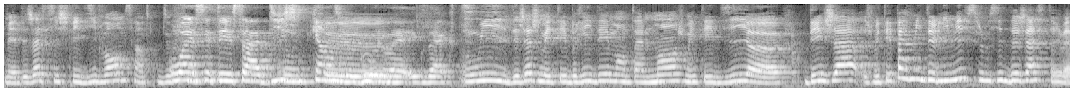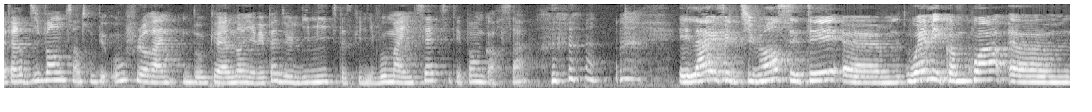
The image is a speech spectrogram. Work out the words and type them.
mais déjà, si je fais 10 ventes, c'est un truc de fou. Ouais, c'était ça, 10 ou 15 euh, goal, ouais, exact. Oui, déjà, je m'étais bridée mentalement. Je m'étais dit, euh, déjà, je m'étais pas mis de limite, parce que je me suis dit, déjà, si t'arrives à faire 10 ventes, c'est un truc de ouf, Laurent. Donc, euh, non, il n'y avait pas de limite, parce que niveau mindset, c'était pas encore ça. Et là, effectivement, c'était euh, ouais, mais comme quoi, euh,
